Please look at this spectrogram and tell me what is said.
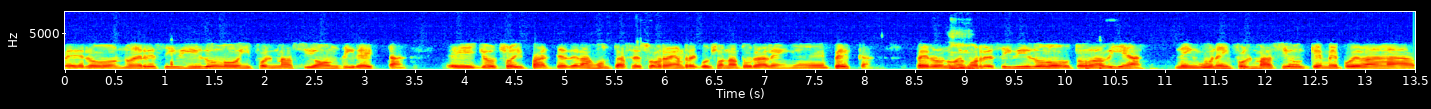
pero no he recibido información directa. Eh, yo soy parte de la Junta Asesora en Recursos Naturales en, Pesca, pero no hemos recibido todavía ninguna información que me pueda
